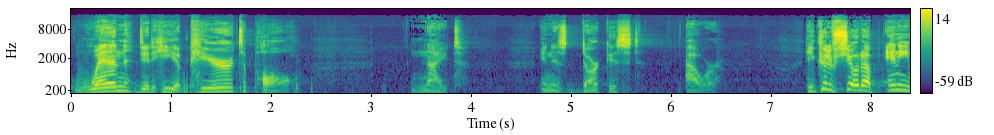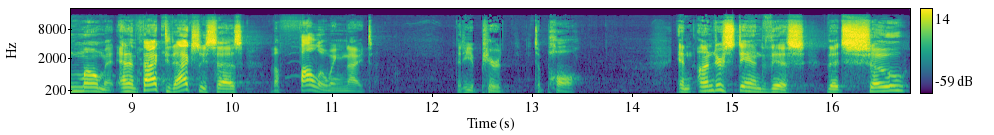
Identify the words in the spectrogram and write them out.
When did He appear to Paul? Night, in his darkest hour. He could have showed up any moment. And in fact, it actually says the following night that He appeared to Paul. And understand this that so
